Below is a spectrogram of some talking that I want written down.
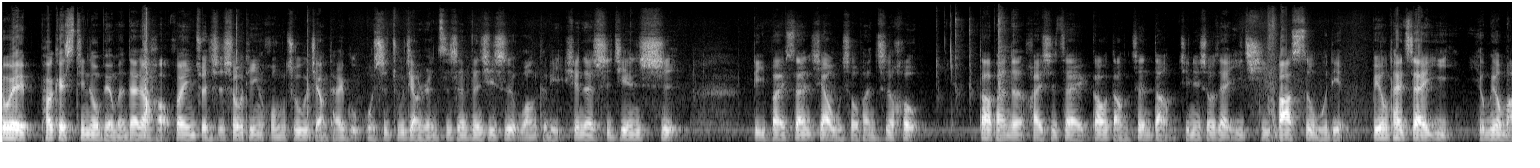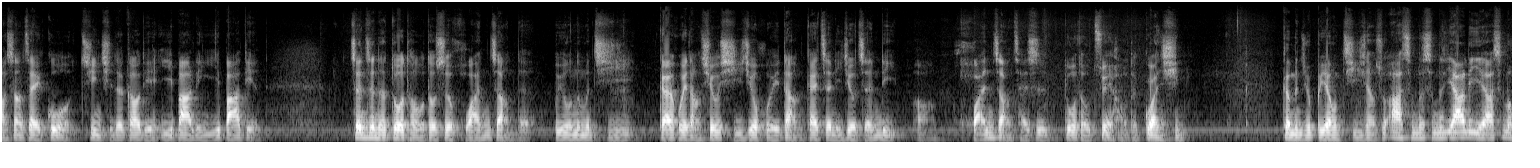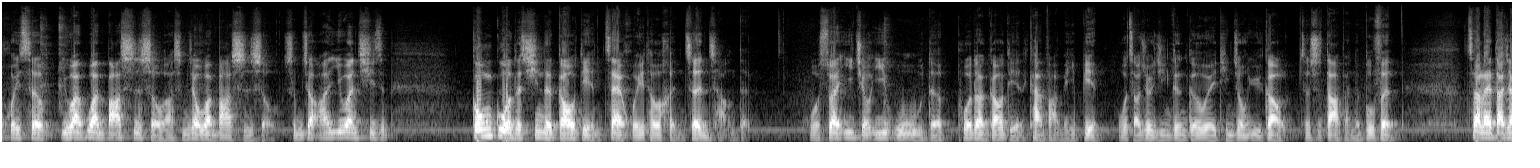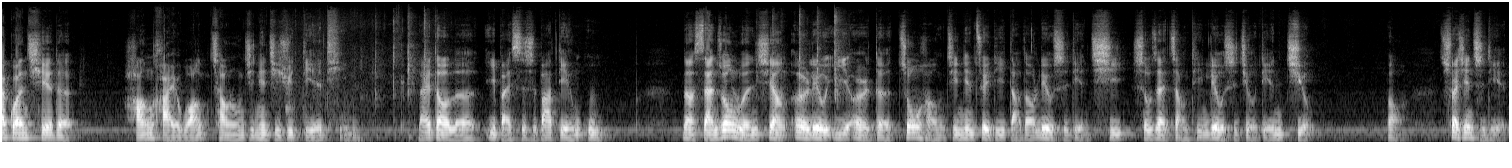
各位 Podcast 听众朋友们，大家好，欢迎准时收听红猪讲台股，我是主讲人资深分析师王可立。现在时间是礼拜三下午收盘之后，大盘呢还是在高档震荡，今天收在一七八四五点，不用太在意有没有马上再过近期的高点一八零一八点，真正的多头都是缓涨的，不用那么急，该回档休息就回档，该整理就整理啊，缓涨才是多头最好的惯性。根本就不用急，想说啊什么什么压力啊，什么回撤一万万八失守啊？什么叫万八失守？什么叫啊一万七？攻过的新的高点再回头很正常的。我算一九一五五的波段高点看法没变，我早就已经跟各位听众预告了。这是大盘的部分。再来大家关切的航海王长荣今天继续跌停，来到了一百四十八点五。那散装轮像二六一二的中航今天最低达到六十点七，收在涨停六十九点九，哦，率先止跌。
